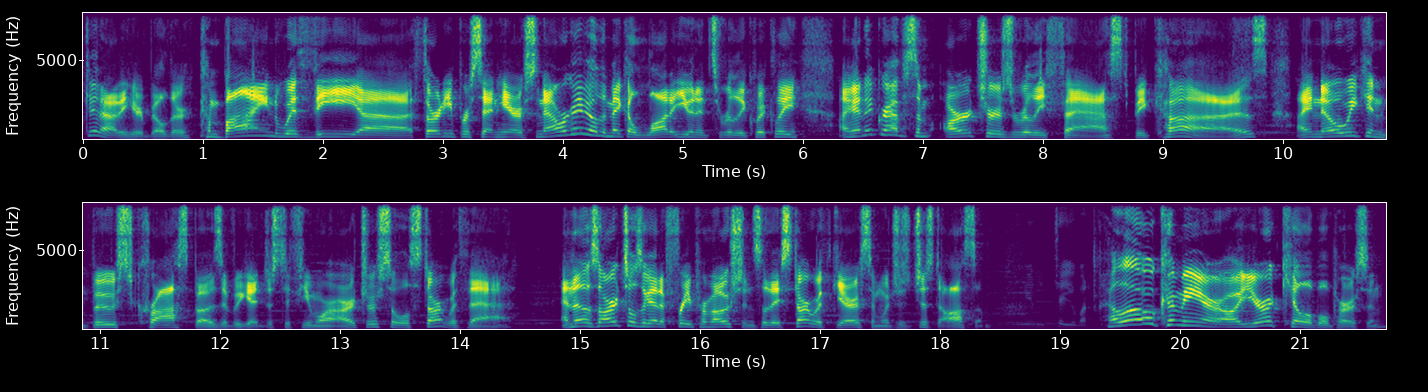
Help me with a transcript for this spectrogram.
get out of here, builder, combined with the 30% uh, here. So now we're going to be able to make a lot of units really quickly. I'm going to grab some archers really fast because I know we can boost crossbows if we get just a few more archers. So we'll start with that. And those archers will get a free promotion. So they start with garrison, which is just awesome. Hello, Khmer. Oh, you're a killable person.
